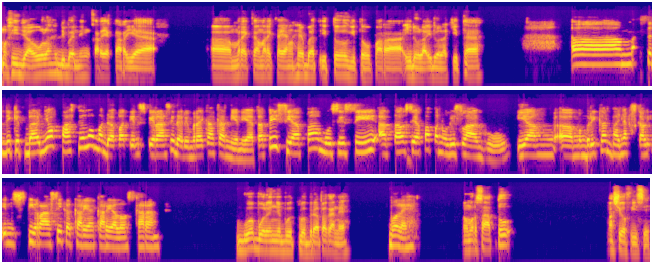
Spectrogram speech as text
masih jauh lah dibanding karya-karya eh, mereka-mereka yang hebat itu gitu, para idola-idola kita. Em, sedikit banyak pasti lo mendapat inspirasi dari mereka kan Din ya. Tapi siapa musisi atau siapa penulis lagu yang eh, memberikan banyak sekali inspirasi ke karya-karya lo sekarang? Gue boleh nyebut beberapa kan ya. Boleh. Nomor satu, Mas Yofi sih,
